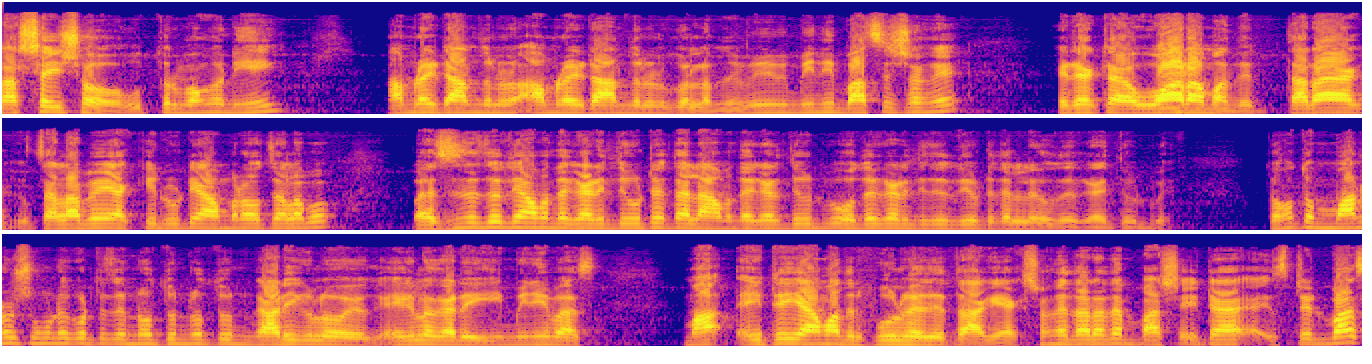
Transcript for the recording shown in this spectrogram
রাজশাহী সহ, উত্তরবঙ্গ নিয়েই আমরা এটা আন্দোলন, আমরা এটা আন্দোলন করলাম। মিনি বাসের সঙ্গে এটা একটা ওয়ার আমাদের। তারা চালাবে একই রুটে, আমরাও চালাবো। প্যাসেঞ্জার যদি আমাদের গাড়িতে উঠে, তাহলে আমাদের গাড়িতে উঠবে। ওদের গাড়িতে যদি উঠে, তাহলে ওদের গাড়িতে উঠবে। তখন তো মানুষ মনে করতে যে নতুন নতুন গাড়িগুলো, এগুলো গাড়ি মিনি বাস মা এটাই আমাদের ফুল হয়ে যেত আগে। একসঙ্গে দাঁড়াতাম, পাশে এটা স্টেট বাস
